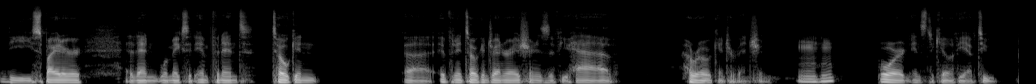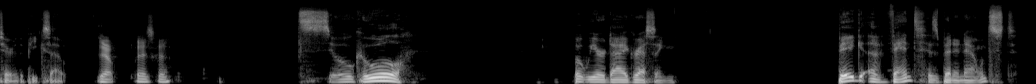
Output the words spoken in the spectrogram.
the spider, and then what makes it infinite token. Uh, infinite token generation is if you have heroic intervention, Mm-hmm. or an insta kill if you have two tear the peaks out. Yep, basically. So cool. But we are digressing. Big event has been announced.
